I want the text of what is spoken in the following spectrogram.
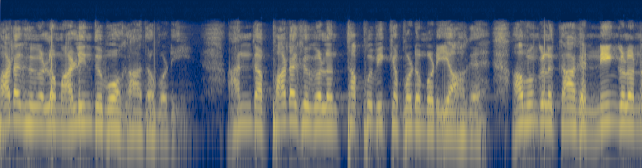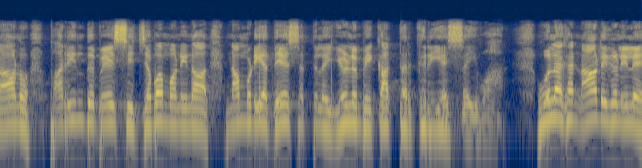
படகுகளும் அழிந்து போகாதபடி அந்த படகுகளும் தப்புவிக்கப்படும்படியாக அவங்களுக்காக நீங்களும் நானும் பரிந்து பேசி ஜெபம் பண்ணினால் நம்முடைய தேசத்தில் எழும்பி கத்தர் கிரியை செய்வார். உலக நாடுகளிலே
